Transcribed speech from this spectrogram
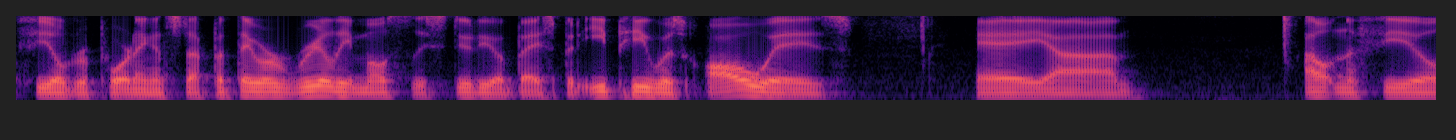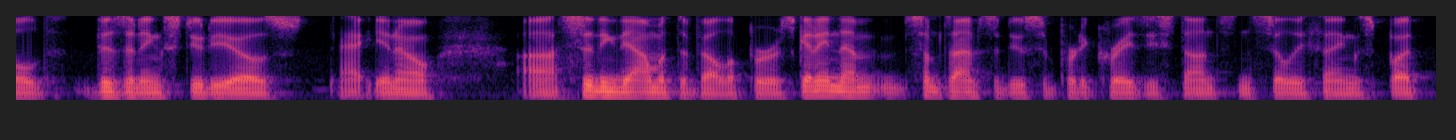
field reporting and stuff, but they were really mostly studio based. But EP was always a uh, out in the field, visiting studios, uh, you know, uh, sitting down with developers, getting them sometimes to do some pretty crazy stunts and silly things. But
